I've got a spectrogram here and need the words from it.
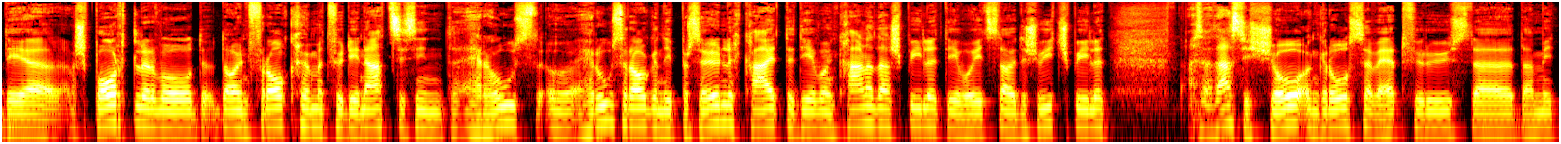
die, Sportler, die hier in Frage kommen für die Nazi, sind heraus, herausragende Persönlichkeiten. Die, die in Kanada spielen, die, die jetzt hier in der Schweiz spielen. Also das ist schon ein grosser Wert für uns, damit,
